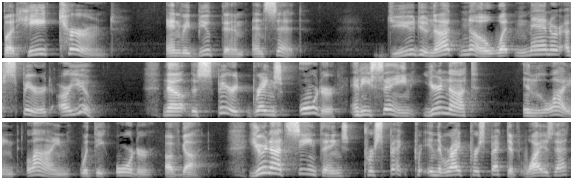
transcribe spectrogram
But he turned and rebuked them and said, you do not know what manner of spirit are you? Now, the Spirit brings order, and He's saying, You're not in line, line with the order of God. You're not seeing things perspective, in the right perspective. Why is that?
